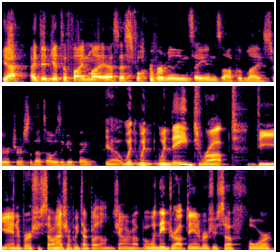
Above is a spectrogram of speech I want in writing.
yeah, I did get to find my SS4 Vermilion Saiyans off of my searcher, so that's always a good thing. Yeah, when when when they dropped the anniversary stuff, I'm not sure if we talked about it on the channel or not, but when they dropped the anniversary stuff for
